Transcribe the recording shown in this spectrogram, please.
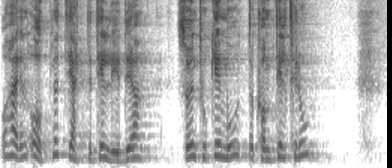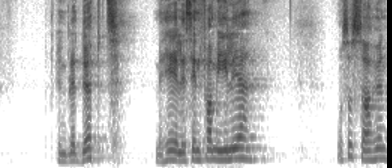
og Herren åpnet hjertet til Lydia, så hun tok imot og kom til tro. Hun ble døpt med hele sin familie og så sa hun,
